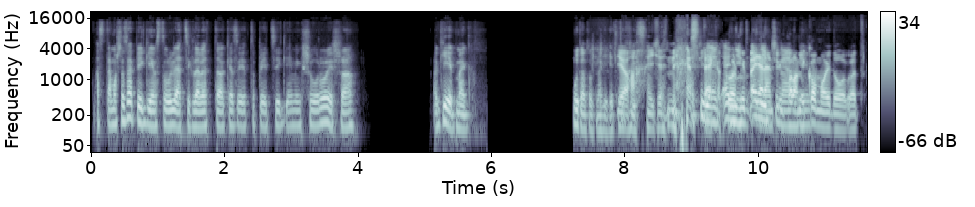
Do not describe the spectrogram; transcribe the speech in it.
aztán most az Epic Games Store úgy látszik levette a kezét a PC Gaming Show-ról, és a, a gép meg mutatott nekik egy Ja, így néztek, akkor ennyit- mi ennyit bejelentünk csinál valami komoly dolgot.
